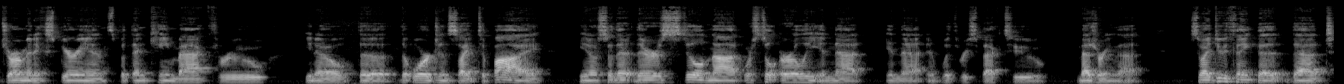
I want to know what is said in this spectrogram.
German experience, but then came back through you know the the origin site to buy you know so there, there's still not we're still early in that in that with respect to measuring that. So i do think that that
